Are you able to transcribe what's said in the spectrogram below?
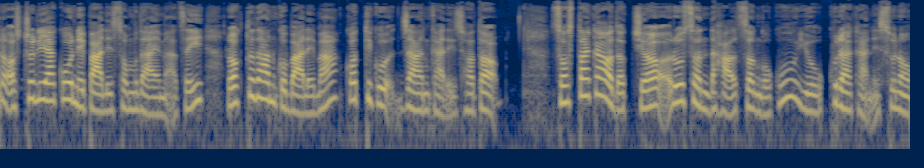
र अस्ट्रेलियाको नेपाली समुदायमा चाहिँ रक्तदानको बारेमा कतिको जानकारी छ त? संस्थाका अध्यक्ष रोशन दाहालसँगको यो कुराकानी सुनौ।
